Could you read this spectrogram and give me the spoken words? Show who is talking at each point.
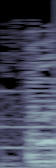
Speaker 1: Yeah.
